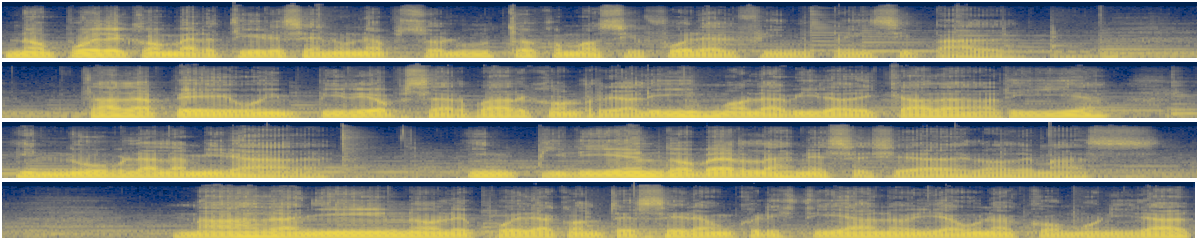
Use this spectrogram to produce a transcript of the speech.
No puede convertirse en un absoluto como si fuera el fin principal. Tal apego impide observar con realismo la vida de cada día y nubla la mirada, impidiendo ver las necesidades de los demás. Más dañino le puede acontecer a un cristiano y a una comunidad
